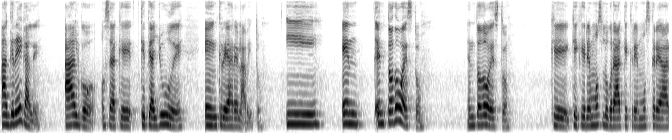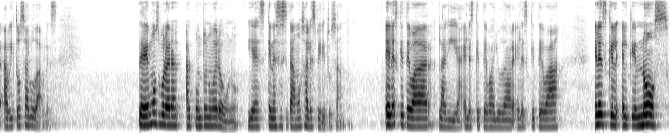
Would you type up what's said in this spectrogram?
agrégale algo, o sea, que, que te ayude en crear el hábito. Y en, en todo esto, en todo esto que, que queremos lograr, que queremos crear hábitos saludables, debemos volver al, punto número uno y es que necesitamos al Espíritu Santo. Él es que te va a dar la guía, Él es que te va a ayudar, Él es que te va, Él es que, el que nos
